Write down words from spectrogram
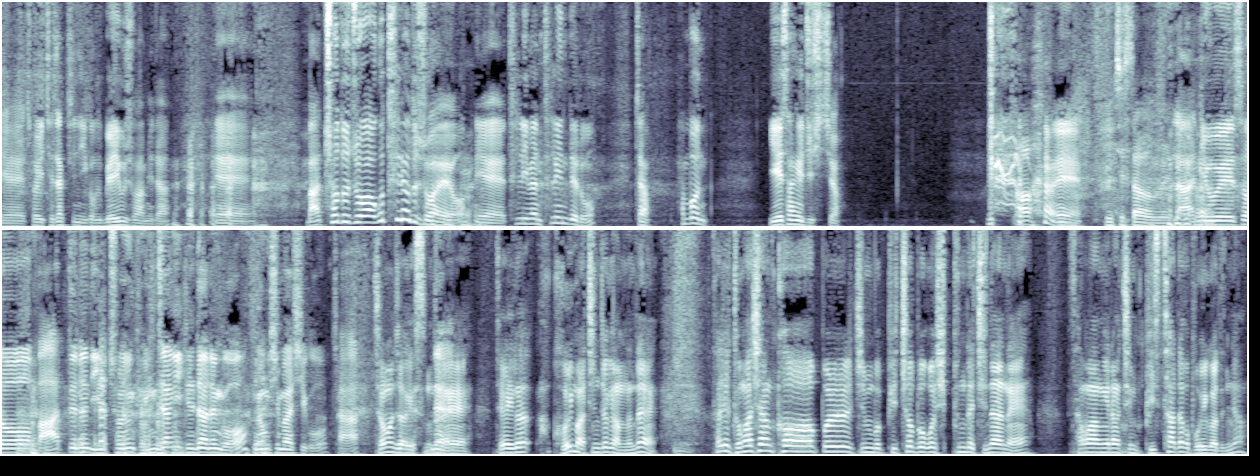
예, 저희 제작진이 이거 매우 좋아합니다. 예. 맞춰도 좋아하고 틀려도 좋아해요. 예, 틀리면 틀린 대로. 자, 한번 예상해 주시죠. 아, 예. 눈치 싸움을. 라디오에서 맞드는 1초는 굉장히 길다는 거 명심하시고. 자. 저 먼저 하겠습니다. 네. 예. 제가 이거 거의 맞춘 적이 없는데, 사실 동아시안컵을 지금 뭐 비춰보고 싶은데, 지난해 상황이랑 지금 비슷하다고 보이거든요.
